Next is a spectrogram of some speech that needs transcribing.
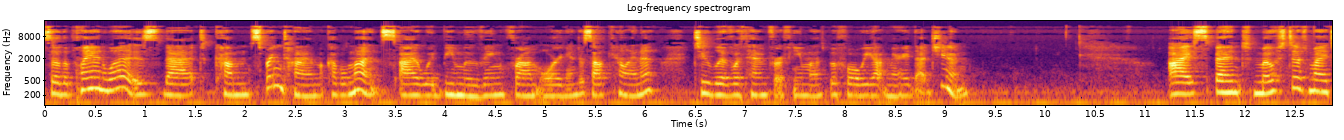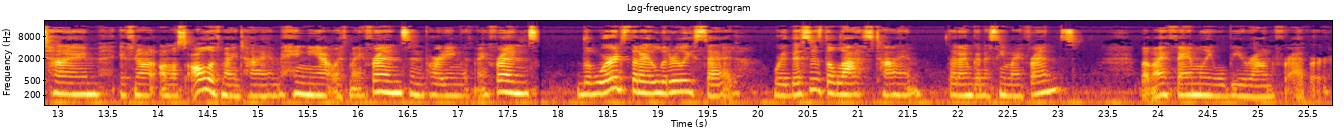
So the plan was that come springtime, a couple months, I would be moving from Oregon to South Carolina to live with him for a few months before we got married that June. I spent most of my time, if not almost all of my time, hanging out with my friends and partying with my friends. The words that I literally said were, this is the last time that I'm gonna see my friends, but my family will be around forever.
